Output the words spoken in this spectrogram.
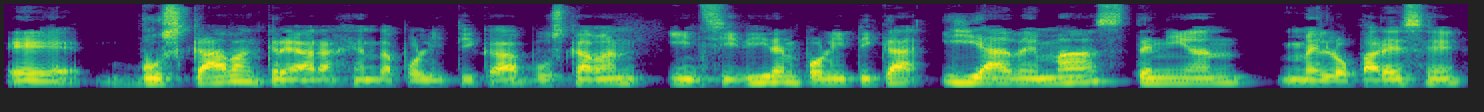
eh, buscaban crear agenda política, buscaban incidir en política y además tenían, me lo parece,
